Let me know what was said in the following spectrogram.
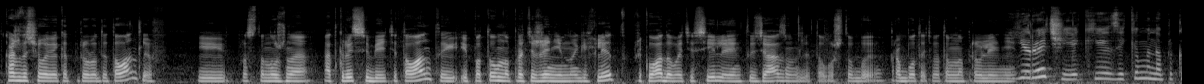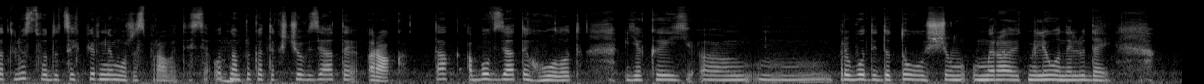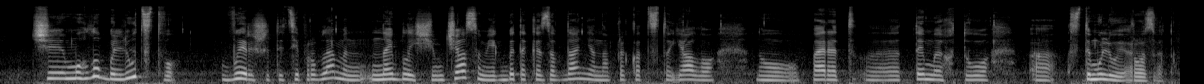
каждый человек от природы талантлив, и просто нужно открыть себе эти таланты и потом на протяжении многих лет прикладывать усилия, энтузиазм для того, чтобы работать в этом направлении. Є речі, які, з якими, наприклад, людство до цих пір не може справитися. От, Мгм. наприклад, якщо взяти рак, так, або взяти голод, який ем, приводить до того, що вмирають мільйони людей. Чи могло би людство вирішити ці проблеми найближчим часом, якби таке завдання, наприклад, стояло ну, перед е, тими, хто е, стимулює розвиток?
